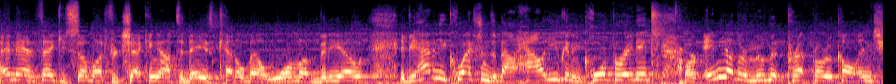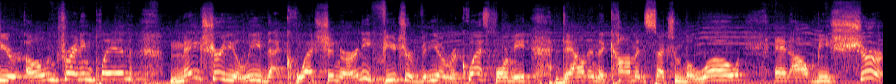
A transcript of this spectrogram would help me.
Hey man, thank you so much for checking out today's kettlebell warm-up video. If you have any questions about how you can incorporate it or any other movement prep protocol into your own training plan, make sure you leave that question or any future video request for me down in the comments section below and I'll be sure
